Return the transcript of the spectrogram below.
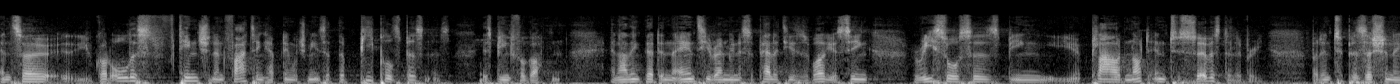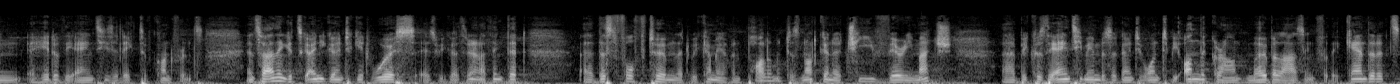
And so uh, you've got all this tension and fighting happening, which means that the people's business is being forgotten. And I think that in the ANC run municipalities as well, you're seeing resources being you know, ploughed not into service delivery, but into positioning ahead of the ANC's elective conference. And so I think it's only going to get worse as we go through. And I think that uh, this fourth term that we're coming up in Parliament is not going to achieve very much. Uh, because the ANC members are going to want to be on the ground mobilizing for their candidates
